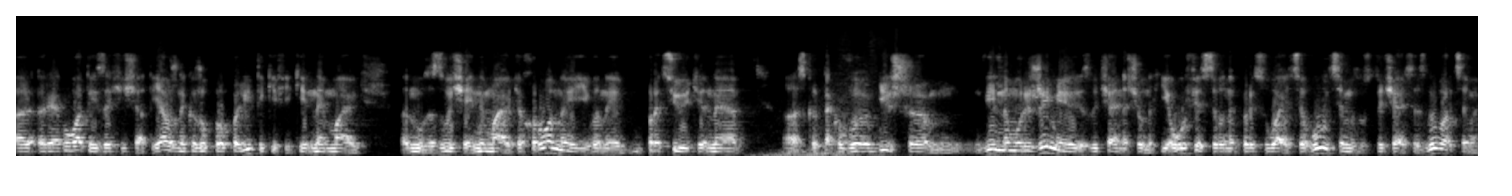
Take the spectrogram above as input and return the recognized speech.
е, реагувати і захищати. Я вже не кажу про політиків, які не мають ну зазвичай не мають охорони, і вони працюють не е, скажімо так в більш ем, вільному режимі. Звичайно, що в них є офіси, вони пересуваються вулицями, зустрічаються з виборцями.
